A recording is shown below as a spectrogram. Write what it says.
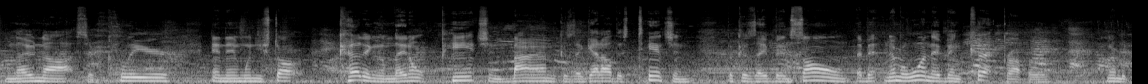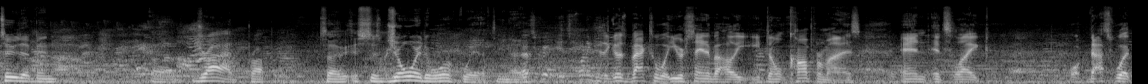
them, no knots, they're clear, and then when you start cutting them, they don't pinch and bind because they got all this tension because they've been sewn. They've been number one, they've been cut properly. Number two, they've been uh, dried properly. So it's just joy to work with, you know. That's great. It's funny because it goes back to what you were saying about how you don't compromise, and it's like, well, that's what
